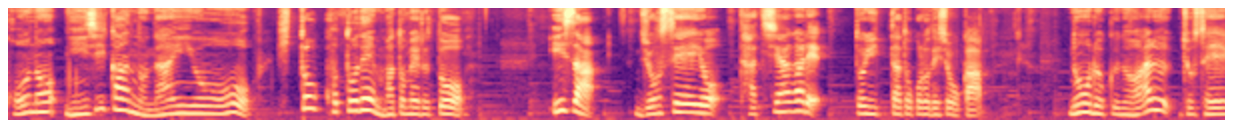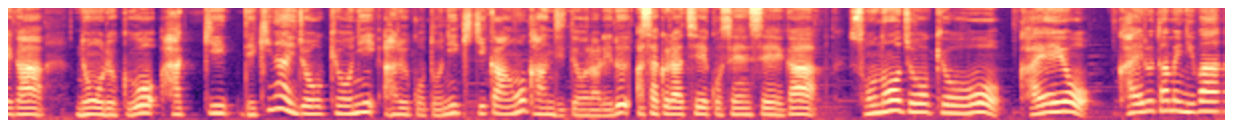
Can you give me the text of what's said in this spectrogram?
この2時間の内容を一言でまとめるといざ女性よ立ち上がれといったところでしょうか。能力のある女性が能力を発揮できない状況にあることに危機感を感じておられる朝倉千恵子先生がその状況を変えよう変えるためには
